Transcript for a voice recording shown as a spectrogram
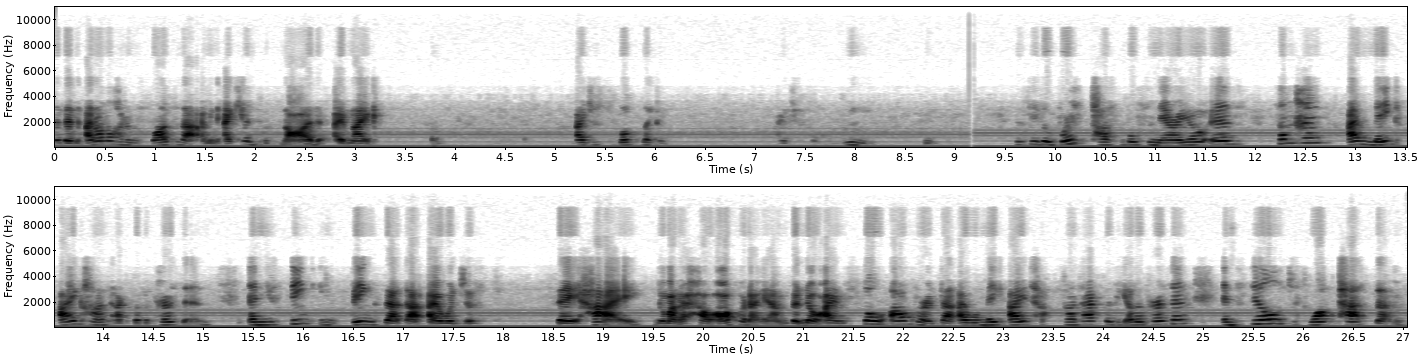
And then I don't know how to respond to that. I mean, I can't just nod. I'm like, I just look like a, I just look really, really. And see, the worst possible scenario is sometimes I make eye contact with a person, and you think you think that that I would just say hi, no matter how awkward I am. But no, I am so awkward that I will make eye contact with the other person and still just walk past them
